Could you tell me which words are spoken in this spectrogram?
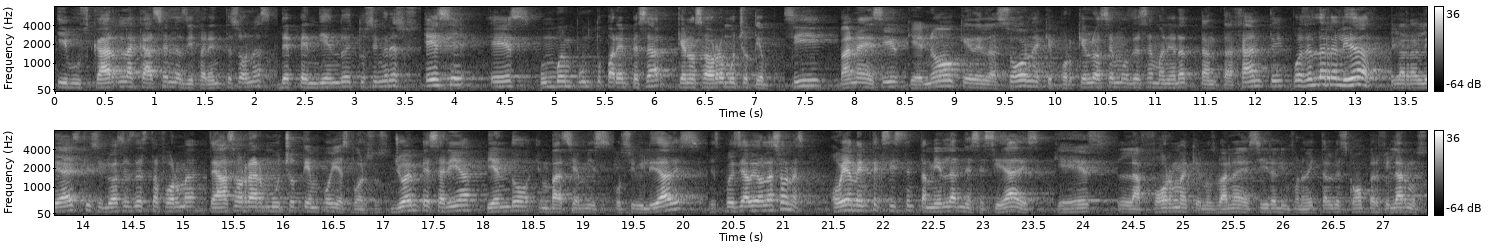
y buscar la casa en las diferentes zonas dependiendo de tus ingresos. Ese es un buen punto para empezar que nos ahorra mucho tiempo. Sí, van a decir que no, que de la zona, que por qué lo hacemos de esa manera tan tajante. Pues es la realidad. La realidad es que si lo haces de esta forma te vas a ahorrar mucho tiempo y esfuerzos. Yo empezaría viendo en base a mis posibilidades, después ya veo las zonas. Obviamente existen también las necesidades, que es la forma que nos van a decir el Infonavit tal vez cómo perfilarnos.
